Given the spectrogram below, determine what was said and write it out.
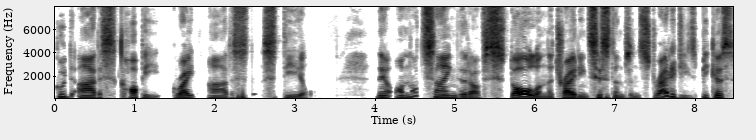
good artists copy great artists steal. Now I'm not saying that I've stolen the trading systems and strategies because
